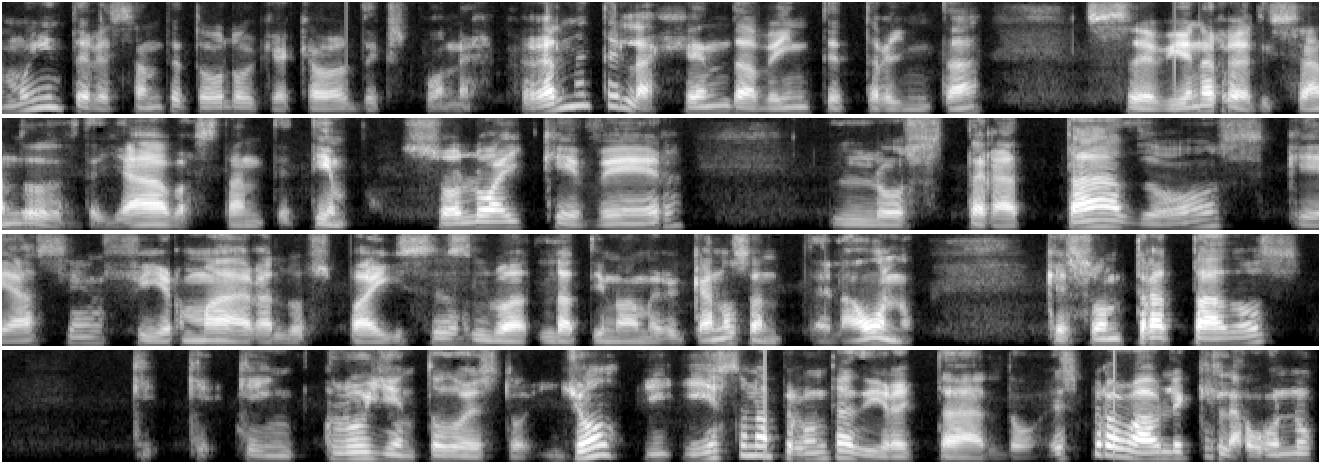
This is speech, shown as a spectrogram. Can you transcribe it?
muy interesante todo lo que acabas de exponer. Realmente la Agenda 2030 se viene realizando desde ya bastante tiempo. Solo hay que ver los tratados que hacen firmar a los países latinoamericanos ante la ONU, que son tratados que, incluyen todo esto. Yo, y, y es una pregunta directa, Aldo, ¿es probable que la ONU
